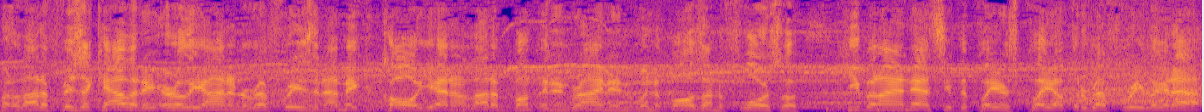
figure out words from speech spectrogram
But a lot of physicality early on, and the referees are not making a call yet, and a lot of bumping and grinding when the ball's on the floor. So keep an eye on that. See if the players play up to the referee. Look at that.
